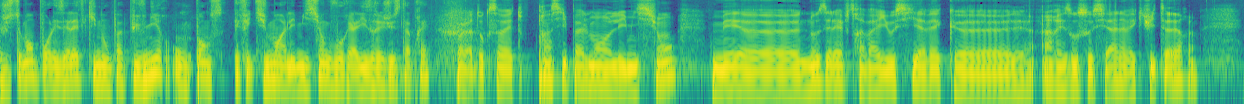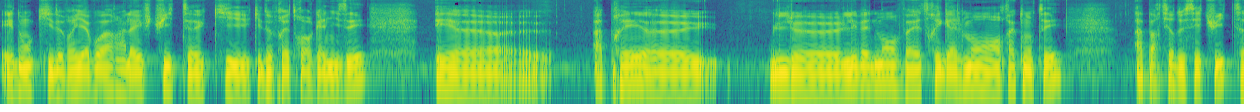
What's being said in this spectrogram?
justement pour les élèves qui n'ont pas pu venir. On pense effectivement à l'émission que vous réaliserez juste après. Voilà, donc ça va être principalement l'émission, mais nos élèves travaillent aussi avec un réseau social, avec Twitter, et donc il devrait y avoir un live tweet qui devrait être organisé. Et après, l'événement va être également raconté à partir de ces tweets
